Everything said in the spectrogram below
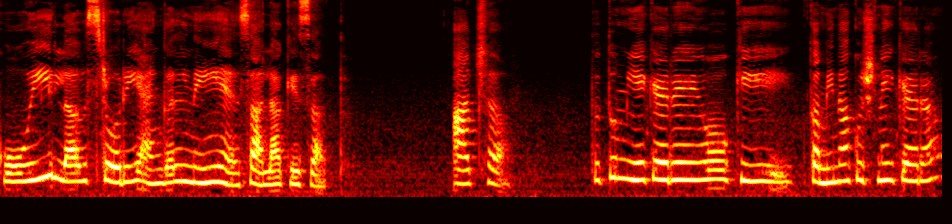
कोई लव स्टोरी एंगल नहीं है साला के साथ। अच्छा तो तुम ये कह रहे हो कि कमीना कुछ नहीं कह रहा?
